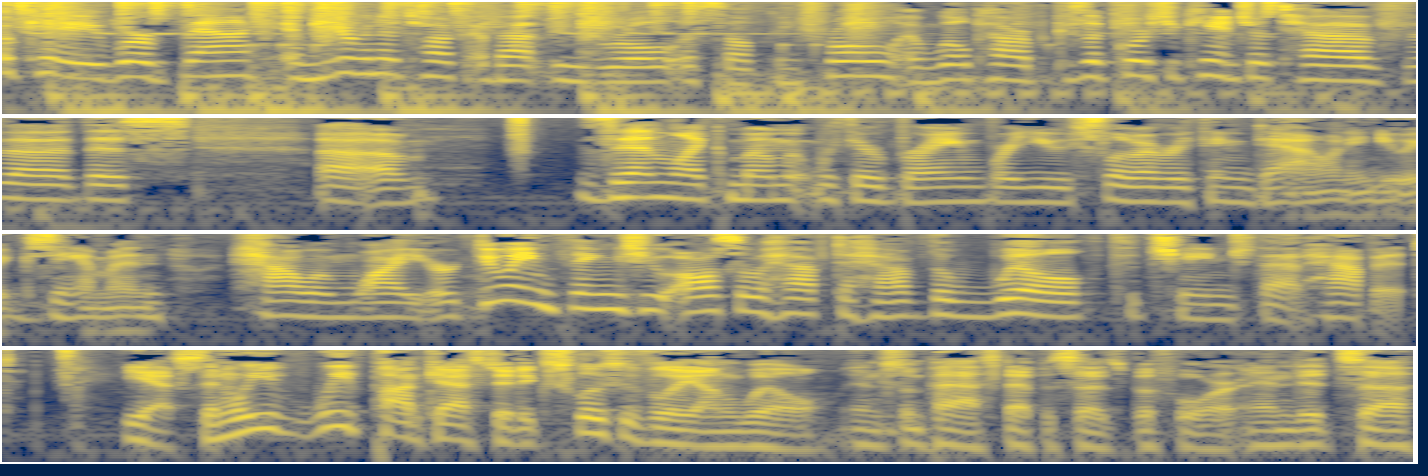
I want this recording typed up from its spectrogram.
Okay, we're back, and we're going to talk about the role of self-control and willpower, because of course you can't just have uh, this um, zen-like moment with your brain where you slow everything down and you examine how and why you're doing things, you also have to have the will to change that habit. Yes, and we've we've podcasted exclusively on will in some past episodes before, and it's a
